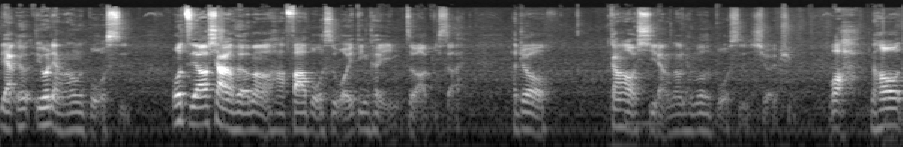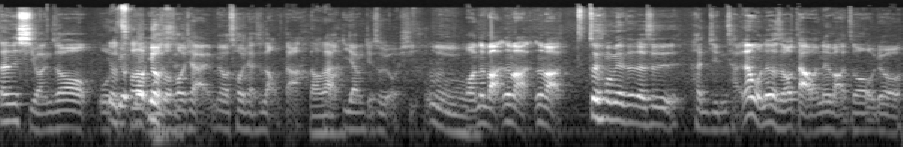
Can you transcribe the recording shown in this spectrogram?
两有有两张是博士。我只要下个回合办法他发博士，我一定可以赢这把比赛。他就刚好洗两张，全部都是博士洗回去。哇！然后但是洗完之后，我右右手抽起来没有抽起来是老大，老大一样结束游戏。嗯，哇！那把那把那把最后面真的是很精彩。但我那个时候打完那把之后，我就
